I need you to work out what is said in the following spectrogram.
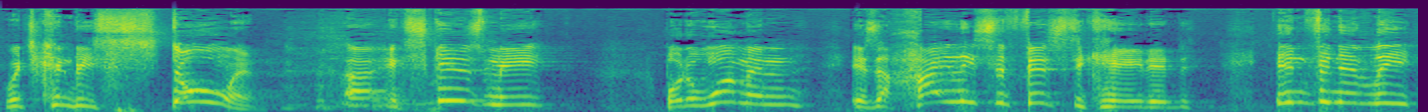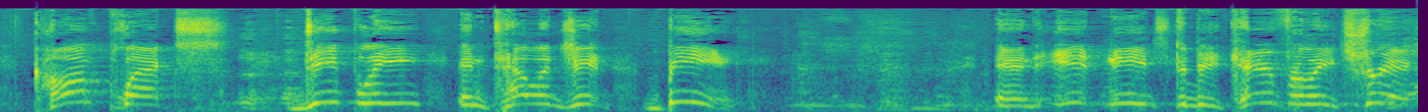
which can be stolen. Uh, excuse me, but a woman is a highly sophisticated, infinitely complex, deeply intelligent being and it needs to be carefully tricked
